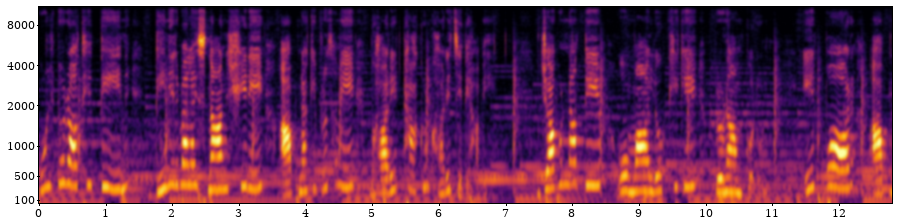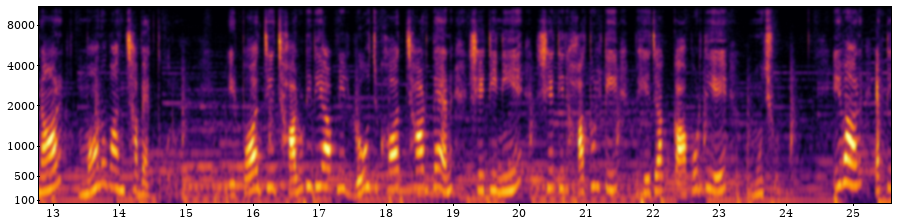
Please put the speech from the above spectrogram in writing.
উল্টো রথের দিন, দিনের বেলায় স্নান সেরে আপনাকে প্রথমে ঘরের ঠাকুর ঘরে যেতে হবে। জগন্নাথ দেব ও মা লক্ষ্মীকে প্রণাম করুন। এরপর আপনার মনোবাঞ্ছা ব্যক্ত করুন। এরপর যে ঝাড়ুটি দিয়ে আপনি রোজ ঘর ঝাড় দেন, সেটি নিয়ে সেটির হাতলটি ভেজা কাপড় দিয়ে মুছুন। এবার একটি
